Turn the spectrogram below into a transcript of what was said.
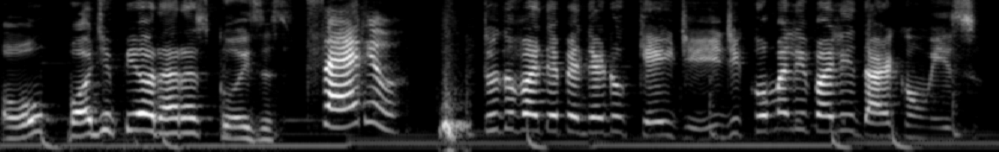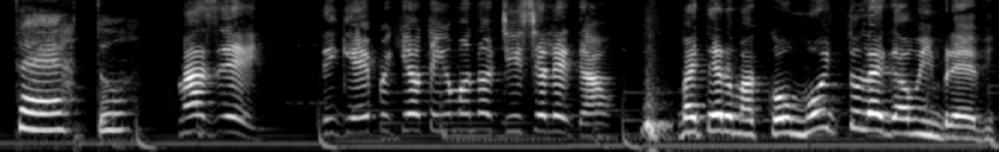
ou pode piorar as coisas. Sério? Tudo vai depender do Cade e de como ele vai lidar com isso. Certo. Mas ei, liguei porque eu tenho uma notícia legal. Vai ter uma com muito legal em breve.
